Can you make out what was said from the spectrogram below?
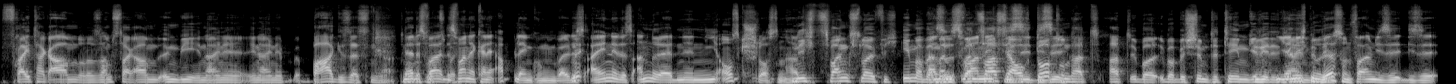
Freitagabend oder Samstagabend irgendwie in eine, in eine Bar gesessen hat. ja, das, so war, das waren ja keine Ablenkungen, weil das eine das andere nie ausgeschlossen hat. nicht zwangsläufig immer, weil Also man, man saß ja auch diese- dort und hat, hat über, über bestimmte Themen geredet. Ja, nicht nur das und vor allem diese, diese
